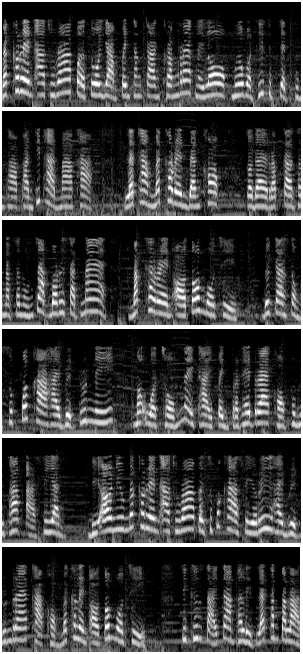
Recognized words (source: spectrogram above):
McLaren Artura เปิดตัวอย่างเป็นทางการครั้งแรกในโลกเมื่อวันที่ 17 กุมภาพันธ์ที่ผ่านมาค่ะ และทาง McLaren Bangkok ก็ได้รับการสนับสนุนจากบริษัทแม่ McLaren Automotive ด้วยการส่งซุปเปอร์คาร์ไฮบริดรุ่นนี้ มาอวดโฉมในไทยเป็นประเทศแรกของภูมิภาคอาเซียน The All New McLaren Artura เป็นซุปเปอร์คาร์ซีรีส์ไฮบริดรุ่นแรกค่ะของ McLaren Automotive ที่ขึ้นสายการผลิตและทำตลาด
